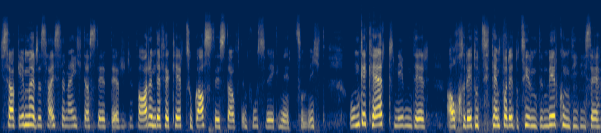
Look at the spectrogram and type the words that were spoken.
ich sage immer, das heißt dann eigentlich, dass der, der fahrende Verkehr zu Gast ist auf dem Fußwegnetz und nicht umgekehrt neben der auch reduzi temporeduzierenden Wirkung, die diese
